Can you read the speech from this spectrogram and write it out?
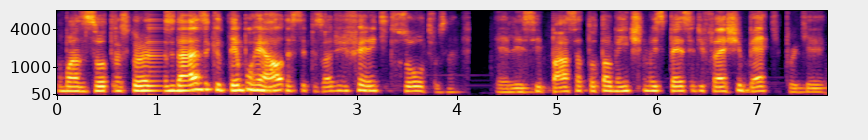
umas outras curiosidades é que o tempo real desse episódio é diferente dos outros, né? Ele se passa totalmente numa espécie de flashback, porque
